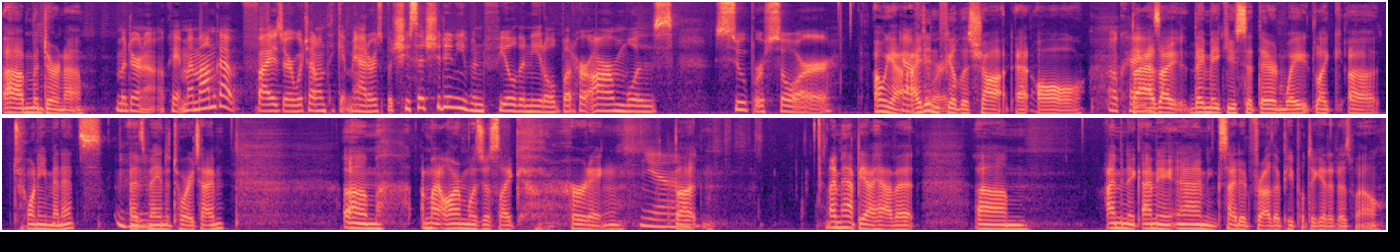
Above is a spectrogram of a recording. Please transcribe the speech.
Uh, Moderna. Moderna. Okay. My mom got Pfizer, which I don't think it matters, but she said she didn't even feel the needle, but her arm was super sore. Oh yeah, I didn't feel the shot at all. Okay. But as I they make you sit there and wait like uh 20 minutes as Mm-hmm. mandatory time. Um my arm was just like hurting, yeah. but I'm happy I have it. Um I'm in, I'm and I'm excited for other people to get it as well.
